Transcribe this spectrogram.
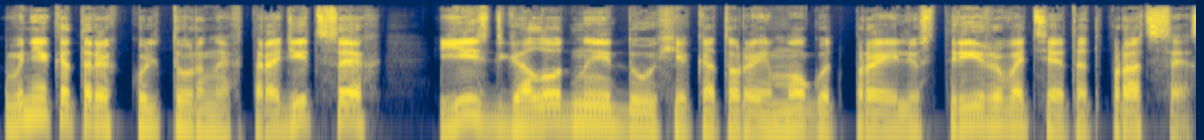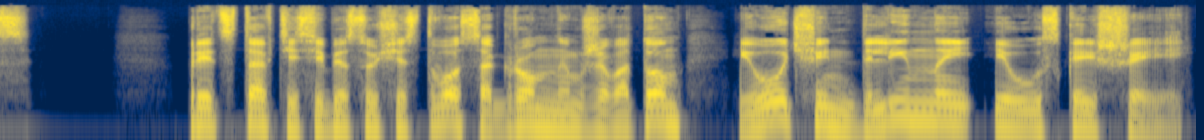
В некоторых культурных традициях есть голодные духи, которые могут проиллюстрировать этот процесс. Представьте себе существо с огромным животом и очень длинной и узкой шеей.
